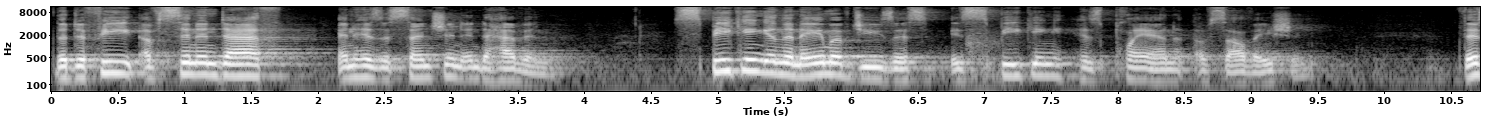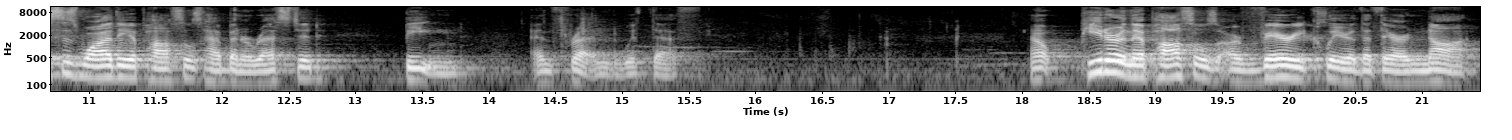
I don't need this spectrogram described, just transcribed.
the defeat of sin and death, and his ascension into heaven Speaking in the name of Jesus is speaking his plan of salvation. This is why the apostles have been arrested, beaten, and threatened with death. Now, Peter and the apostles are very clear that they are not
